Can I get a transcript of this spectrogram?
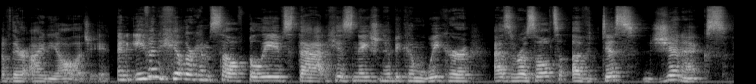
of their ideology. And even Hitler himself believes that his nation had become weaker as a result of dysgenics,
